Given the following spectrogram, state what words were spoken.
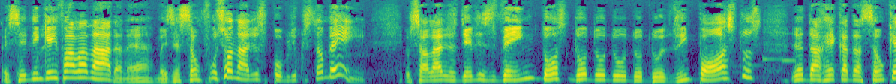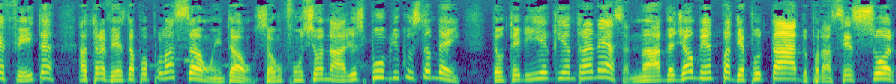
Esse ninguém fala nada, né? Mas eles são funcionários públicos também. Os salários deles vêm dos, do- do- do- do- dos impostos, da arrecadação que é feita através da população. Então, são funcionários públicos também. Então, teria que entrar nessa. Nada de aumento para deputado, para assessor,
